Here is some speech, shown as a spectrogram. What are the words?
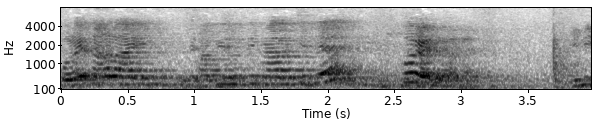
കുറെ നാളായി അഭിവൃദ്ധി പ്രാപിച്ചിട്ട് കുറെ നാളായി. ഇനി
